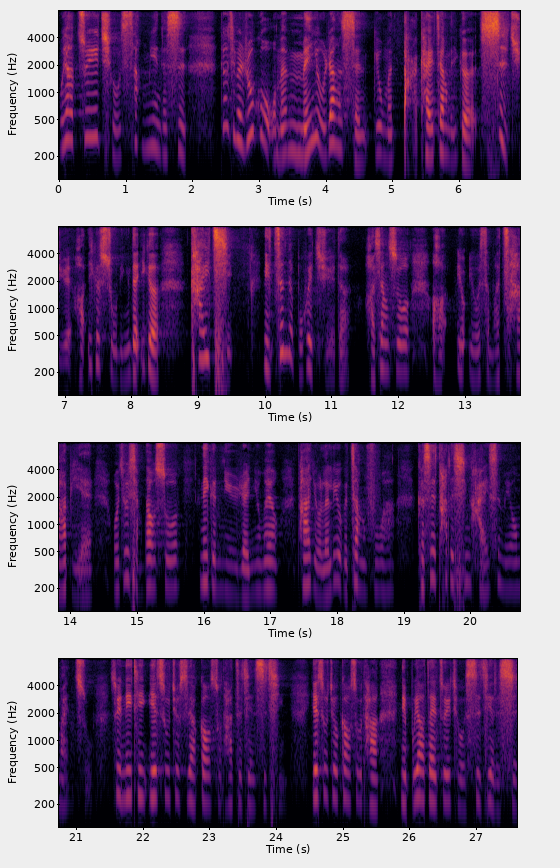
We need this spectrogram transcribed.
我要追求上面的事。弟兄姐妹，如果我们没有让神给我们打开这样的一个视觉，哈，一个属灵的一个开启，你真的不会觉得好像说哦，有有什么差别？我就想到说，那个女人有没有？她有了六个丈夫啊，可是她的心还是没有满足。所以那天耶稣就是要告诉她这件事情。耶稣就告诉他：“你不要再追求世界的事，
